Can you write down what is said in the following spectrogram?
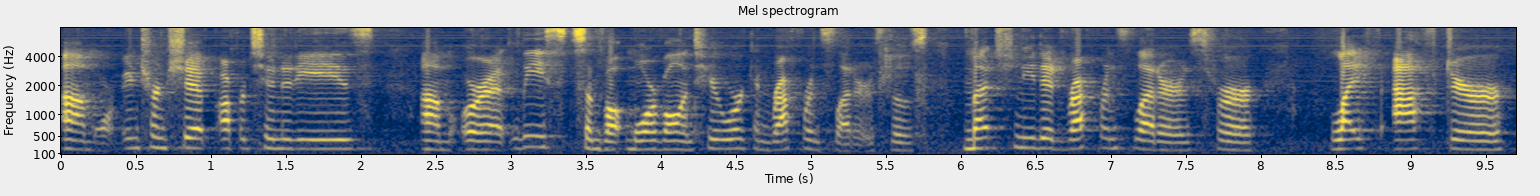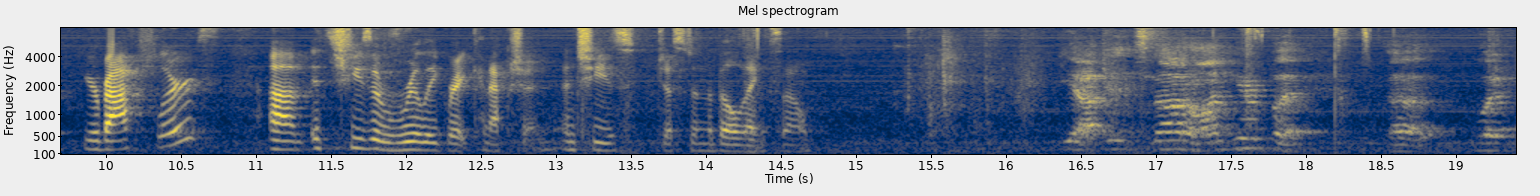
um, or internship opportunities um, or at least some vo- more volunteer work and reference letters, those much needed reference letters for life after your bachelor's. Um, she's a really great connection and she's just in the building, so. Yeah, it's not on here, but uh, what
